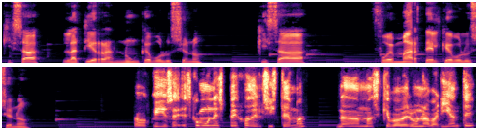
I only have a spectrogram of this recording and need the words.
quizá la Tierra nunca evolucionó, quizá fue Marte el que evolucionó. Ok, o sea, es como un espejo del sistema, nada más que va a haber una variante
